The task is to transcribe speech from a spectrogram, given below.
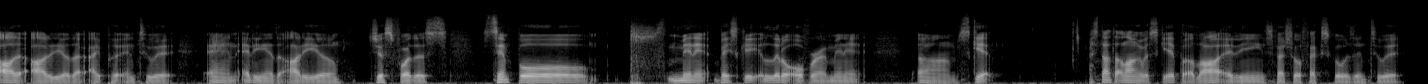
all the audio that I put into it and editing of the audio just for this simple minute, basically a little over a minute um, skit it's not that long of a skip, a lot of editing special effects goes into it.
